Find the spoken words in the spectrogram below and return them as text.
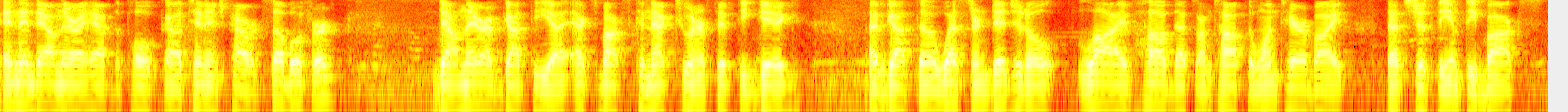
And then down there I have the Polk 10-inch uh, powered subwoofer. Down there I've got the uh, Xbox Kinect 250 gig. I've got the Western Digital Live hub that's on top, the one terabyte. That's just the empty box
